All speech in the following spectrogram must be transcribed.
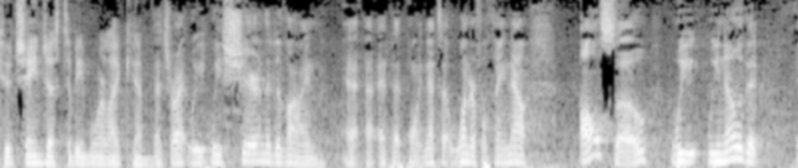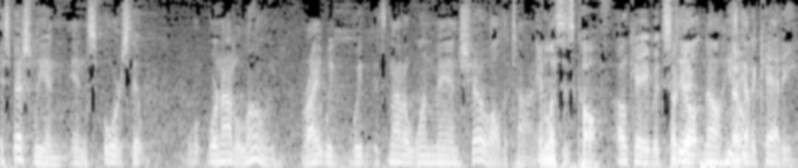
to change us to be more like Him. That's right. We, we share in the divine at, at that point. And that's a wonderful thing. Now, also, we, we know that, especially in, in sports, that we're not alone, right? We, we, it's not a one man show all the time. Unless it's golf. okay, but still, Okay. no, he's No. got a caddy.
